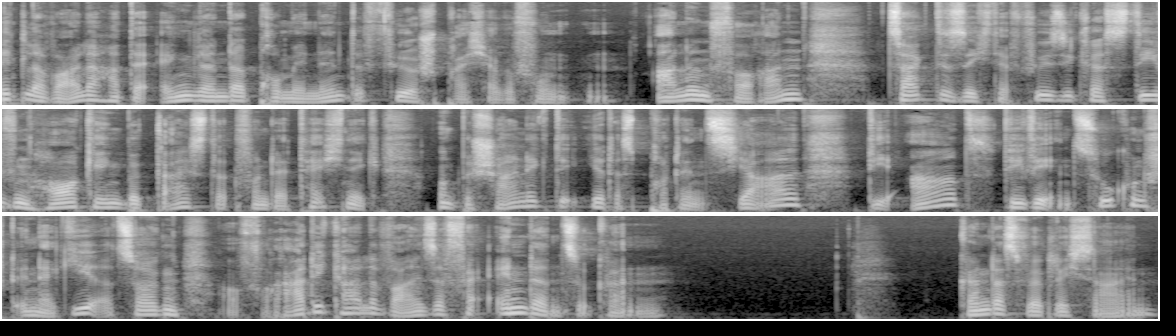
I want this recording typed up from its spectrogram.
Mittlerweile hat der Engländer prominente Fürsprecher gefunden. Allen voran zeigte sich der Physiker Stephen Hawking begeistert von der Technik und bescheinigte ihr das Potenzial, die Art, wie wir in Zukunft Energie erzeugen, auf radikale Weise verändern zu können. Kann das wirklich sein?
